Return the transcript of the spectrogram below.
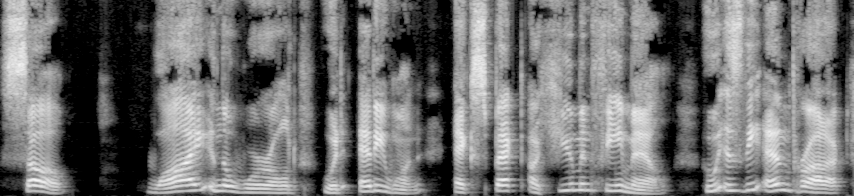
So, why in the world would anyone expect a human female who is the end product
